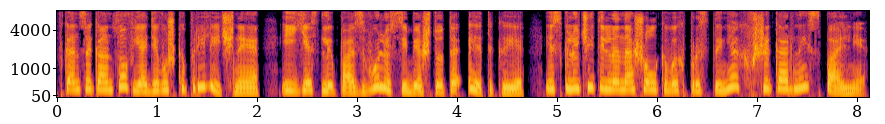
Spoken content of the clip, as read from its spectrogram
В конце концов, я девушка приличная, и если позволю себе что-то этакое, исключительно на шелковых простынях в шикарной спальне.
